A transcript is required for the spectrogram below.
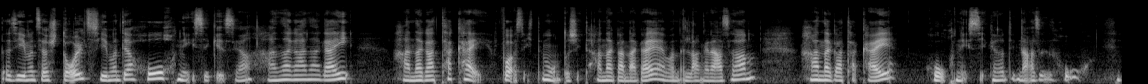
Da ist jemand sehr stolz, jemand, der hochnäsig ist. Ja? Hana ga nagai, Hana ga takai. Vorsicht, im Unterschied. Hana ga nagai, einfach eine lange Nase haben. Hana ga takai, hochnäsig. Ja? Die Nase ist hoch.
